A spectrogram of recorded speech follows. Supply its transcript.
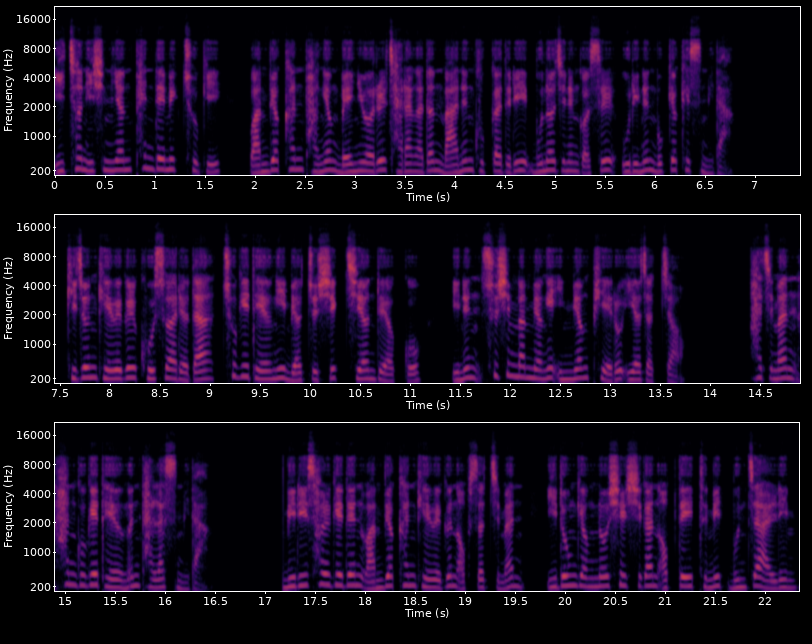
2020년 팬데믹 초기 완벽한 방역 매뉴얼을 자랑하던 많은 국가들이 무너지는 것을 우리는 목격했습니다. 기존 계획을 고수하려다 초기 대응이 몇 주씩 지연되었고 이는 수십만 명의 인명 피해로 이어졌죠. 하지만 한국의 대응은 달랐습니다. 미리 설계된 완벽한 계획은 없었지만 이동 경로 실시간 업데이트 및 문자 알림,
